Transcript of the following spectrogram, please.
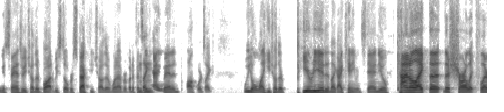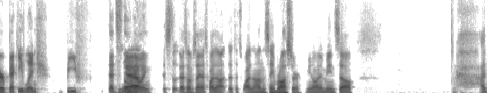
against fans of each other, but we still respect each other, whatever. But if it's Mhm. like Hangman and Punk, where it's like we don't like each other, period, and like I can't even stand you. Kind of like the the Charlotte Flair Becky Lynch beef that's still Yeah. going. It's still, that's what I'm saying. That's why not. That, that's why they're not on the same roster. You know what I mean? So, I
